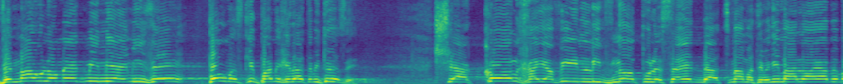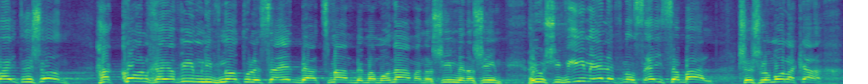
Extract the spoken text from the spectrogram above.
ומה הוא לומד מזה? פה הוא מזכיר פעם יחידה את הביטוי הזה. שהכל חייבים לבנות ולסעד בעצמם. אתם יודעים מה לא היה בבית ראשון? הכל חייבים לבנות ולסעד בעצמם, בממונם, אנשים ונשים. היו 70 אלף נושאי סבל ששלמה לקח.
